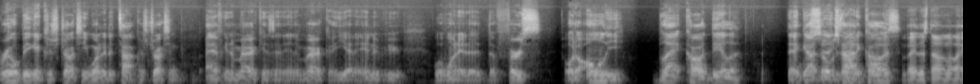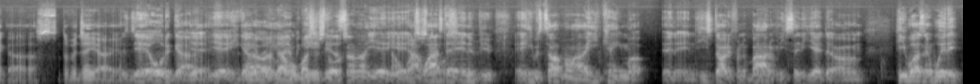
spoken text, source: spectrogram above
real big in construction. He one of the top construction African Americans in, in America. He had an interview with one of the the first or the only black car dealer that got So the exotic cars. Like this down to like uh the Virginia area. Yeah, older guy. Yeah, Yeah. he got all the got a whole bunch Lamborghini deals. stores. Something like, yeah, Got a whole yeah. I watched that interview, and he was talking about how he came up, and, and he started from the bottom. He said he had to, um, he wasn't with it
